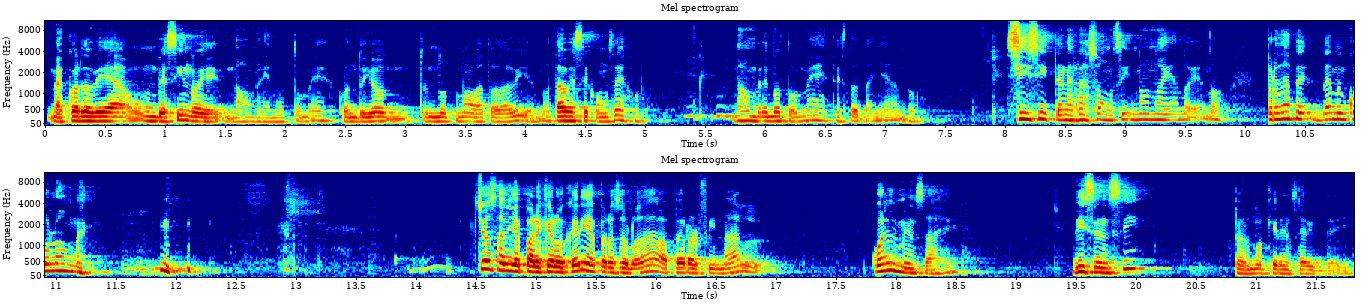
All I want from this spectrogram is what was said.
Me acuerdo había un vecino y, no hombre, no tomé, cuando yo no tomaba todavía, no daba ese consejo. No hombre, no tomé, te estás dañando. Sí, sí, tienes razón, sí, no, no, ya no, ya no. Pero dame, dame un colón. yo sabía para qué lo quería, pero se lo daba, pero al final ¿Cuál es el mensaje? Dicen sí, pero no quieren salir de ahí.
